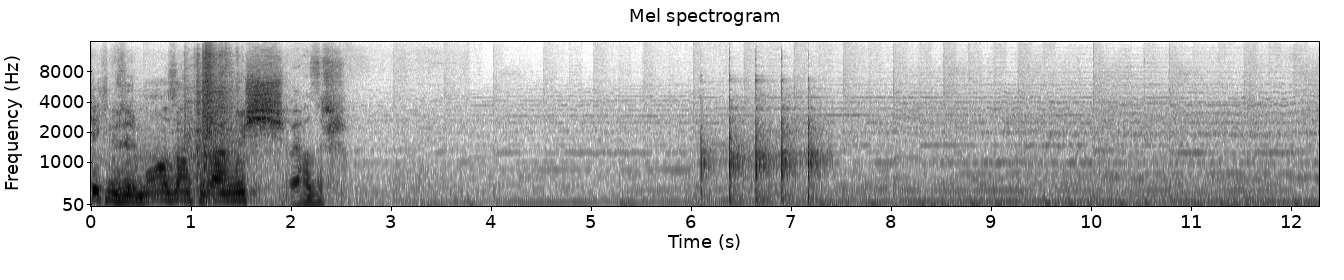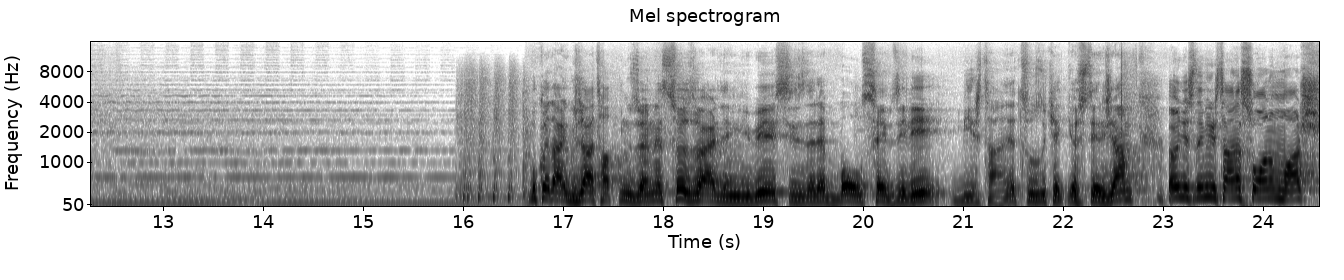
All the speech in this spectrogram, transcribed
Kekin üzeri muazzam kızarmış ve hazır. Bu kadar güzel tatlının üzerine söz verdiğim gibi sizlere bol sebzeli bir tane de tuzlu kek göstereceğim. Öncesinde bir tane soğanım var.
